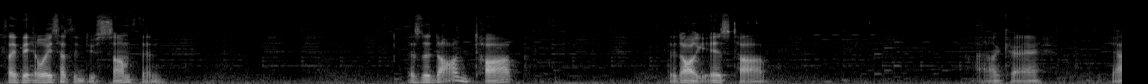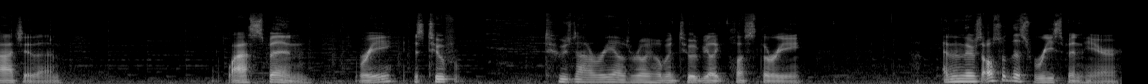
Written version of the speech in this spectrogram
It's like they always have to do something. Is the dog top? The dog is top. Okay. Gotcha then. Last spin. Re? Is two... Two's not a re. I was really hoping two would be like plus three. And then there's also this respin here.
